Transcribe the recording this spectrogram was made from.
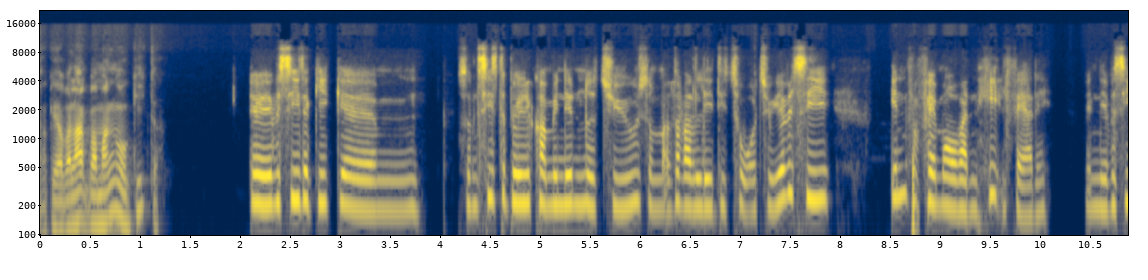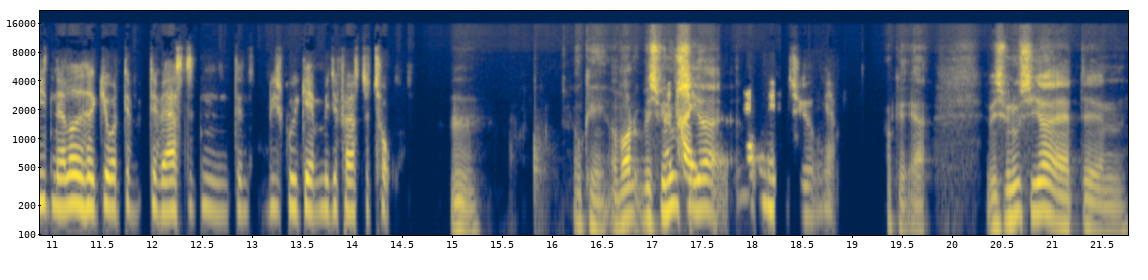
Okay, og hvor, lang, hvor mange år gik der? Øh, jeg vil sige, der gik, øh, så den sidste bølge kom i 1920, som, og så var der lidt i 22. Jeg vil sige, inden for fem år var den helt færdig. Men jeg vil sige, at den allerede havde gjort det, det værste, den, den, vi skulle igennem i de første to. Mm. Okay, og hvor, hvis vi nu Og siger, 1920, ja. okay, ja. Hvis vi nu siger, at øh,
